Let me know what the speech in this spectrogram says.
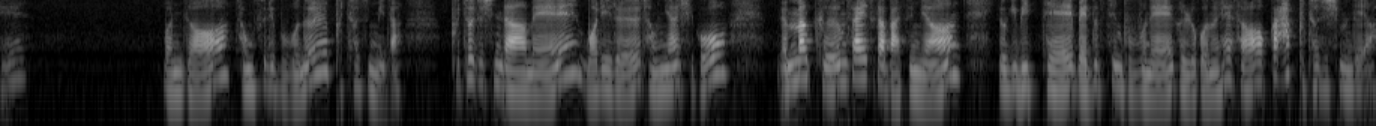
이렇게 먼저 정수리 부분을 붙여줍니다. 붙여주신 다음에 머리를 정리하시고 웬만큼 사이즈가 맞으면 여기 밑에 매듭진 부분에 글루건을 해서 꽉 붙여주시면 돼요.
